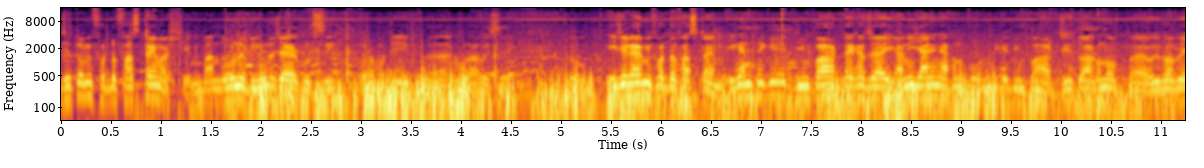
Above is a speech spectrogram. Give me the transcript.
যেহেতু আমি ফটো ফার্স্ট টাইম আসছি, আমি বান্দরবনে বিভিন্ন জায়গা ঘুরছি, মোটামুটি ঘোরা হয়েছে। তো এই জায়গায় আমি ফটো ফার্স্ট টাইম এখান থেকে ডিম পাহাড় দেখা যায়, আমি জানি না এখনও কোন দিকে ডিম পাহাড়, যেহেতু এখনও ওইভাবে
